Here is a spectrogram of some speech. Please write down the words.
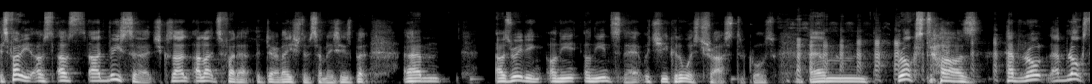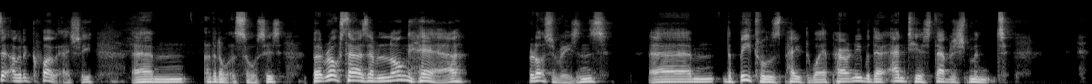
it's funny. I was, I was, I'd researched because I, I like to find out the derivation of some of these things. But um, I was reading on the on the internet, which you can always trust, of course. Um, rock stars have rock, have rock stars. I'm going to quote actually. Um, I don't know what the source is, but rock stars have long hair for lots of reasons. Um, the Beatles paved the way apparently with their anti-establishment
